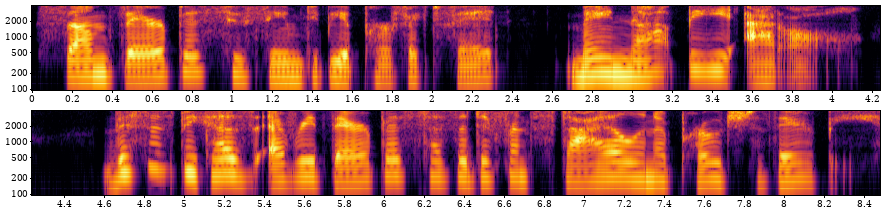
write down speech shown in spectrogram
some therapists who seem to be a perfect fit may not be at all. This is because every therapist has a different style and approach to therapy.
